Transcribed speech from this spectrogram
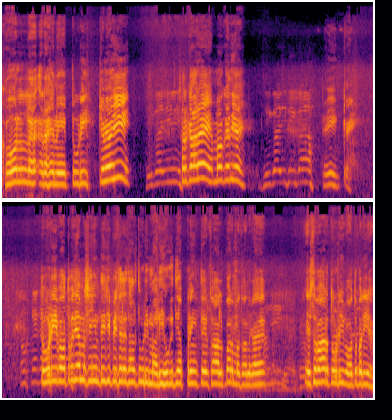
ਖੋਲ ਰਹੇ ਨੇ ਤੂੜੀ। ਕਿਵੇਂ ਹੋ ਜੀ? ਠੀਕ ਆ ਜੀ। ਸਰਕਾਰੇ ਮੌਕੇ ਦੀ ਹੈ ਠੀਕ ਆ ਜੀ ਠੀਕ ਆ। ਠੀਕ ਹੈ ਓਕੇ ਤੂੜੀ ਬਹੁਤ ਵਧੀਆ ਮਸ਼ੀਨ ਦੀ ਜੀ ਪਿਛਲੇ ਸਾਲ ਤੂੜੀ ਮਾੜੀ ਹੋ ਗਈ ਦੀ ਆਪਣੀ ਤੇ ਸਾਲ ਭਰ ਮਸਾਂ ਲਗਾਇਆ। ਇਸ ਵਾਰ ਤੂੜੀ ਬਹੁਤ ਵਧੀਆ।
